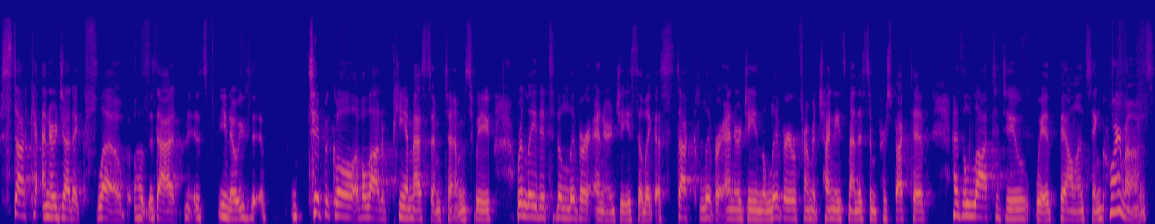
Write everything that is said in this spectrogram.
stuck energetic flow. That is, you know, typical of a lot of PMS symptoms. We relate it to the liver energy. So, like a stuck liver energy in the liver from a Chinese medicine perspective has a lot to do with balancing hormones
